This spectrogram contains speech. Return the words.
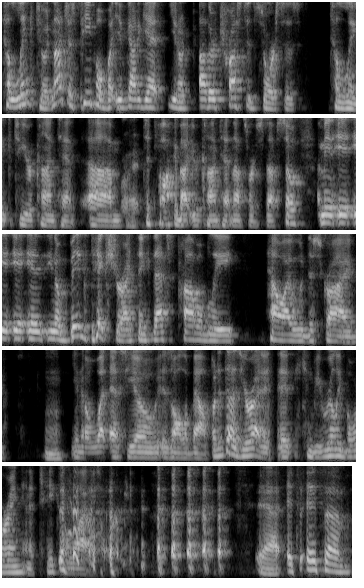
to link to it. Not just people, but you've got to get, you know, other trusted sources to link to your content, um, right. to talk about your content and that sort of stuff. So, I mean, it, it, it, you know, big picture, I think that's probably how I would describe, mm. you know, what SEO is all about. But it does, you're right. It, it can be really boring and it takes a while to work. yeah, it's it's um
